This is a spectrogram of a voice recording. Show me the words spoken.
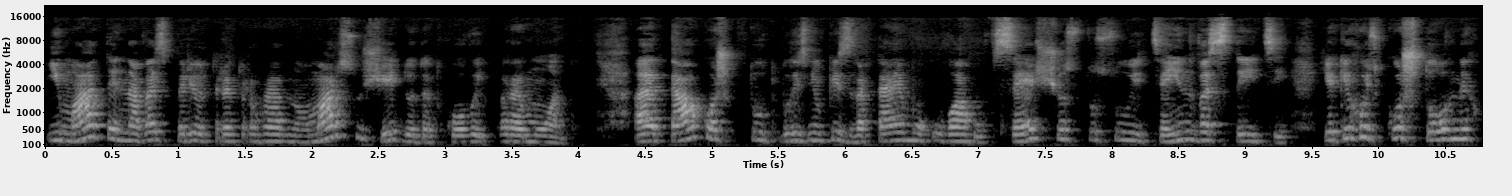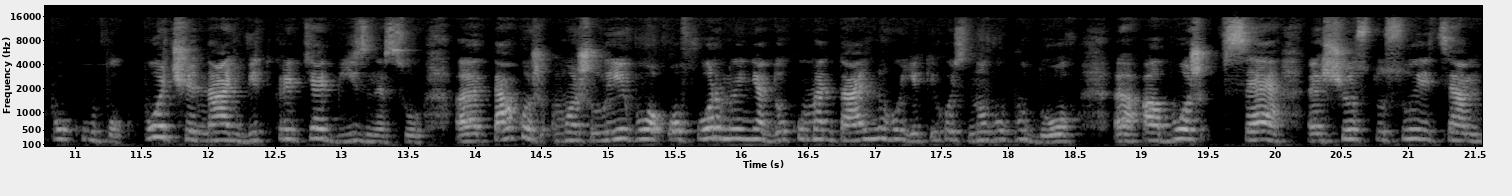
і мати на весь період ретроградного Марсу ще й додатковий ремонт. Е, Також тут близнюки звертаємо увагу все, що стосується інвестицій, якихось коштовних покупок, починань, відкриття бізнесу, е, також можливо оформлення документального якихось новобудов, е, або ж все, що стосується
